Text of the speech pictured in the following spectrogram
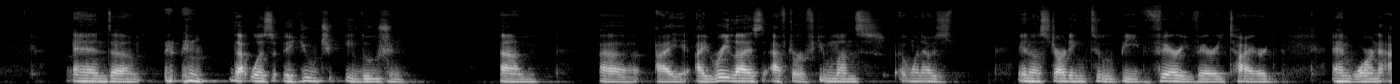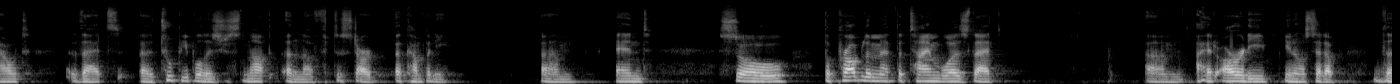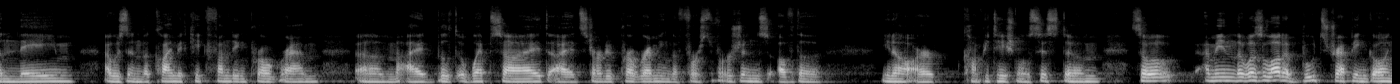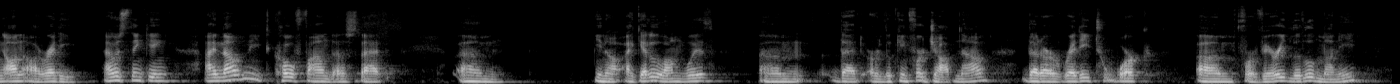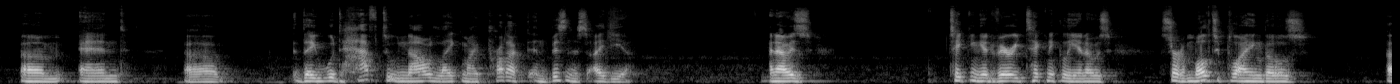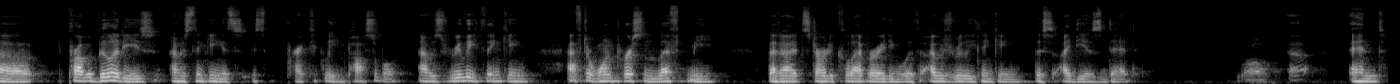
and um, that was a huge illusion. Um, uh, I I realized after a few months when I was, you know, starting to be very very tired and worn out that uh, two people is just not enough to start a company. Um, and so the problem at the time was that um, I had already, you know, set up the name. I was in the Climate-KIC funding program. Um, I had built a website. I had started programming the first versions of the, you know, our computational system. So, I mean, there was a lot of bootstrapping going on already. I was thinking, I now need co-founders that, um, you know, I get along with, um, that are looking for a job now, that are ready to work um, for very little money, um, and uh, they would have to now like my product and business idea. And I was taking it very technically, and I was sort of multiplying those uh, probabilities. I was thinking it's it's practically impossible. I was really thinking after one person left me that I had started collaborating with, I was really thinking this idea is dead. Wow. Uh, and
